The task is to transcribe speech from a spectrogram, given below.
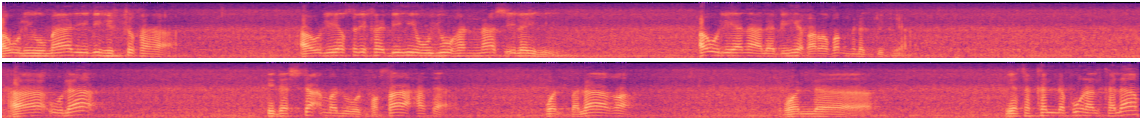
أو ليماري به السفهاء أو ليصرف به وجوه الناس إليه أو لينال به غرضا من الدنيا. هؤلاء إذا استعملوا الفصاحة والبلاغة وال يتكلفون الكلام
